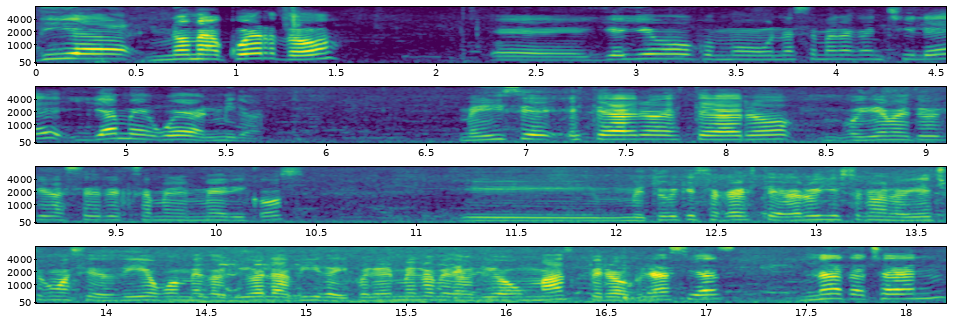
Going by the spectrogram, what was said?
día, no me acuerdo. Eh, yo llevo como una semana acá en Chile y ya me, weón, mira. Me hice este aro, este aro. Hoy día me tuve que ir a hacer exámenes médicos. Y me tuve que sacar este aro y eso que me lo había hecho como hace dos días, weón, me dolió la vida. Y ponérmelo me dolió aún más. Pero gracias, Nata-chan,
